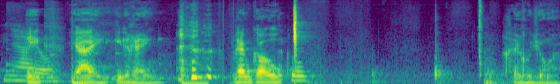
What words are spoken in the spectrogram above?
Ja. Ja, ik, joh. jij, iedereen. Remco, Klopt. geen goed jongen.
